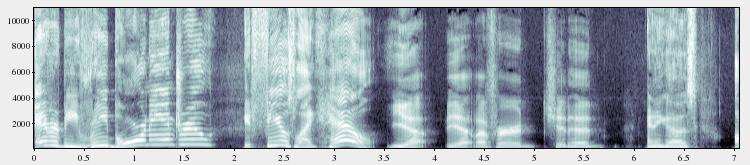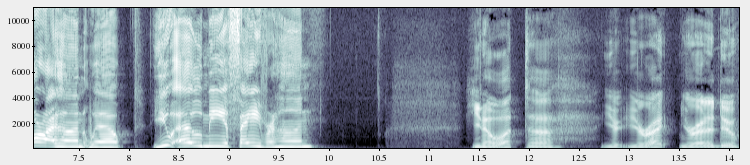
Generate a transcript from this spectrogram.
"Ever be reborn, Andrew? It feels like hell." Yep. Yep. I've heard shithead. And he goes, All right, hun. Well, you owe me a favor, hun. You know what? Uh, you're, you're right. You're right. I do.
